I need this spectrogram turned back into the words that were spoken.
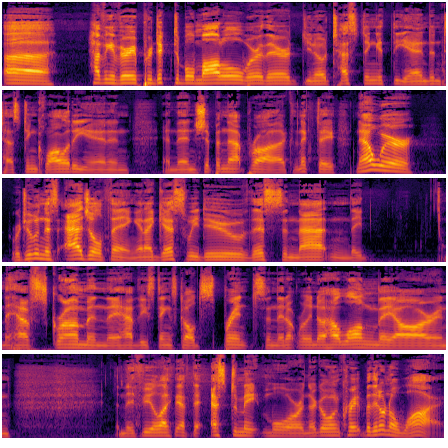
uh, having a very predictable model where they're you know testing at the end and testing quality in, and and then shipping that product the next day. Now we're we're doing this agile thing, and I guess we do this and that, and they they have Scrum and they have these things called sprints, and they don't really know how long they are, and and they feel like they have to estimate more, and they're going crazy, but they don't know why.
